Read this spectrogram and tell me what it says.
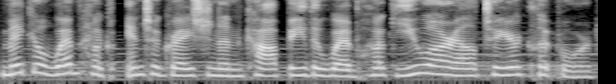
Make a webhook integration and copy the webhook URL to your clipboard.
